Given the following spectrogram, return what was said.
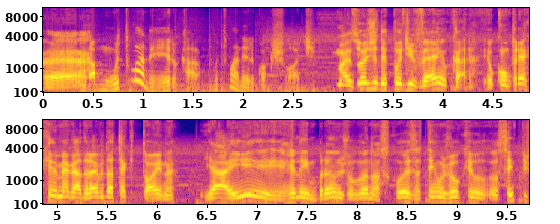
É, Era muito maneiro, cara. Muito maneiro o Quackshot. mas hoje, depois de velho, cara, eu comprei aquele Mega Drive da Tectoy, né? E aí, relembrando, jogando as coisas, tem um jogo que eu, eu sempre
